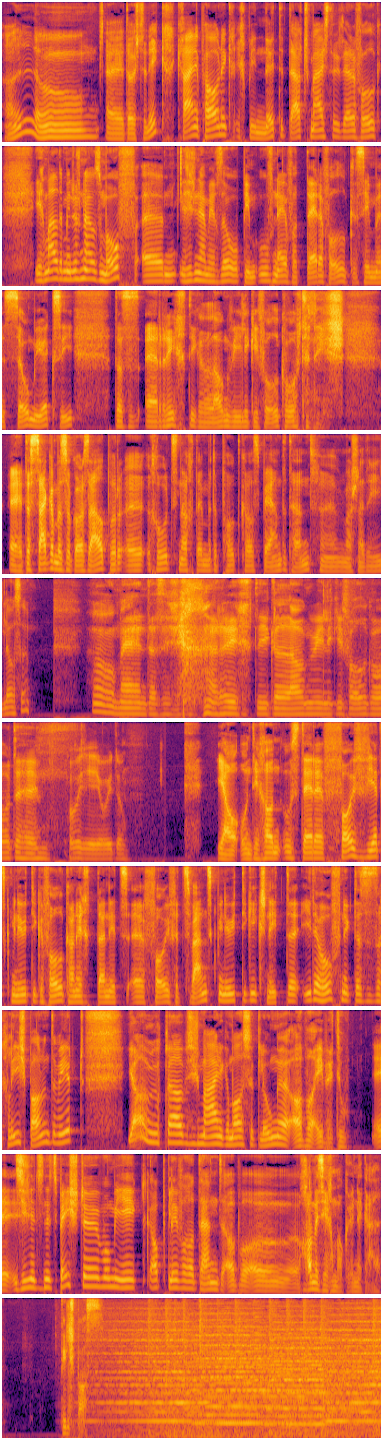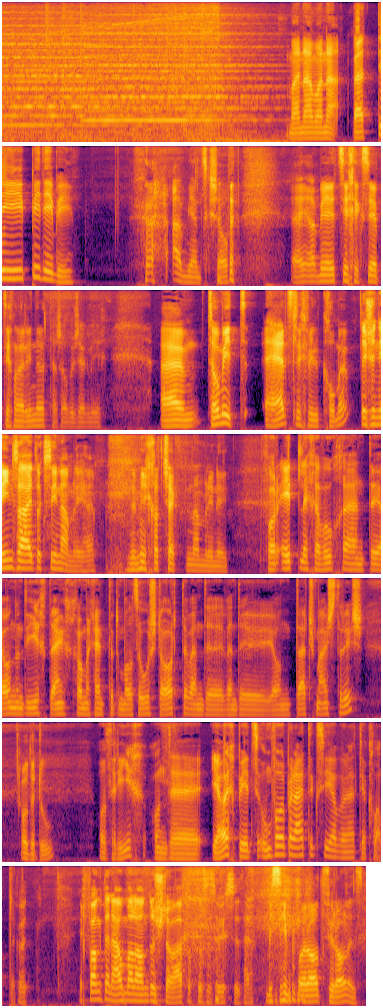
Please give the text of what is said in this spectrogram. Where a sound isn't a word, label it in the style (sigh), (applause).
Hallo, äh, da ist der Nick. Keine Panik, ich bin nicht der Touchmeister in dieser Folge. Ich melde mich nur schnell aus dem Off. Ähm, es ist nämlich so, beim Aufnehmen von dieser Folge sind wir so müde gewesen, dass es eine richtig langweilige Folge geworden ist. Äh, das sagen wir sogar selber, äh, kurz nachdem wir den Podcast beendet haben. Äh, mal schnell reinhören. Oh man, das ist (laughs) eine richtig langweilige Folge geworden. Oje, oje, Ja, und ich habe aus dieser 45-minütigen Folge habe ich dann jetzt eine 25-minütige geschnitten, in der Hoffnung, dass es ein bisschen spannender wird. Ja, ich glaube, es ist mir einigermaßen gelungen, aber eben du. äh, Es ist jetzt nicht das Beste, was wir je abgeliefert haben, aber äh, kann man sich mal gönnen, gell? Viel Spaß! Mana, mana. Batti, bidibi. (laughs) Ah, wir haben es geschafft. (laughs) äh, ich bin mir nicht sicher, gewesen, ob du dich noch erinnert hast, aber ist ja gleich. Ähm, somit herzlich willkommen. Das war ein Insider, gewesen, nämlich. Der Micha checkt ihn nämlich nicht. Vor etlichen Wochen haben der Jan und ich gedacht, wir könnten mal so starten, wenn der, wenn der Jan Touchmeister ist. Oder du. Oder ich. Und äh, ja, ich bin jetzt unvorbereitet, gewesen, aber es hat ja geklappt. Gut. Ich fange dann auch mal anders an, einfach, dass ihr es wisst. (laughs) Wir sind parat für alles.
